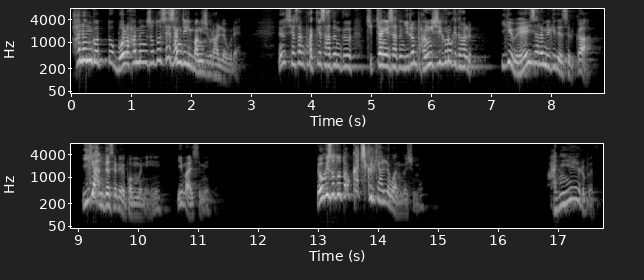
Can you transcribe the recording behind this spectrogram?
하는 것도 뭘 하면서도 세상적인 방식으로 하려고 그래. 예? 세상 밖에서 하든 그 직장에서 하든 이런 방식으로 계속 하려. 이게 왜 이 사람이 이렇게 됐을까? 이게 안 돼서 그래요, 본문이. 이 말씀이. 여기서도 똑같이 그렇게 하려고 하는 것입니다. 아니에요, 여러분.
